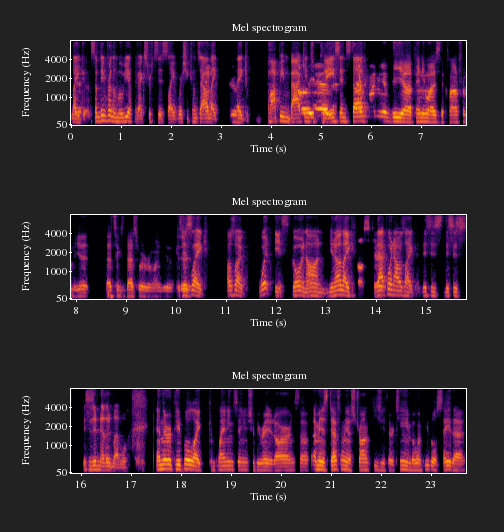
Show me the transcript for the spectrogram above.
like yeah. something from the movie of exorcist like where she comes out yeah, like true. like popping back oh, into yeah. place and stuff that reminded me of the uh pennywise the clown from the it that's that's what it reminded me of because it's like i was like what is going on you know like at that point i was like this is this is this is another level. and there were people like complaining saying it should be rated R and stuff. I mean, it's definitely a strong PG 13, but when people say that,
